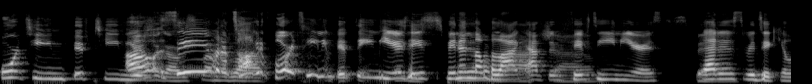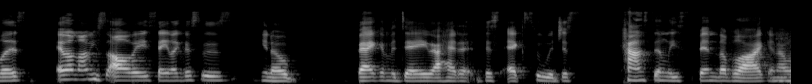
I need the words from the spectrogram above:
14, 15 years Oh, ago. see what I'm block. talking? 14 and 15 years. They spinning spinning the block block, after child. 15 years. That Spin. is ridiculous. And my mom used to always say, like, this is, you know, back in the day, I had a, this ex who would just constantly spin the block. And I Mhm.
